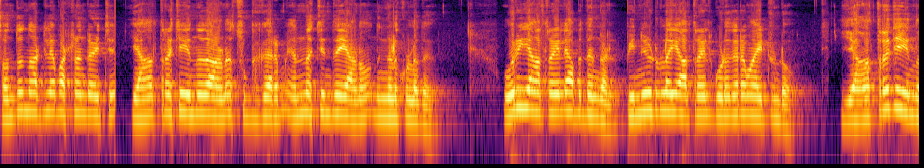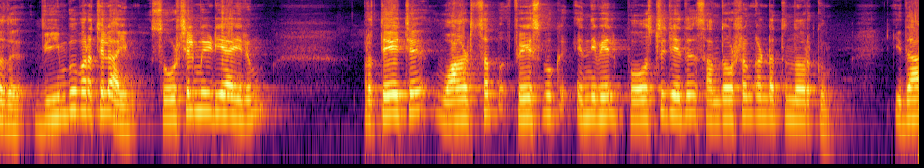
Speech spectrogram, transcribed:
സ്വന്തം നാട്ടിലെ ഭക്ഷണം കഴിച്ച് യാത്ര ചെയ്യുന്നതാണ് സുഖകരം എന്ന ചിന്തയാണോ നിങ്ങൾക്കുള്ളത്? ഒരു യാത്രയിലെ അബദ്ധങ്ങൾ പിന്നീടുള്ള യാത്രയിൽ ഗുണകരമായിട്ടുണ്ടോ? യാത്ര ചെയ്യുന്നത് വീമ്പ് പറച്ചിലായും സോഷ്യൽ മീഡിയയിലും പ്രത്യേകിച്ച് വാട്സപ്പ് ഫേസ്ബുക്ക് എന്നിവയിൽ പോസ്റ്റ് ചെയ്ത് സന്തോഷം കണ്ടെത്തുന്നവർക്കും ഇതാ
